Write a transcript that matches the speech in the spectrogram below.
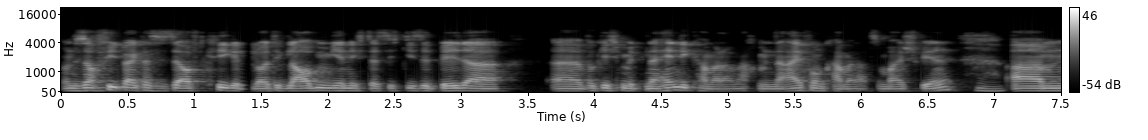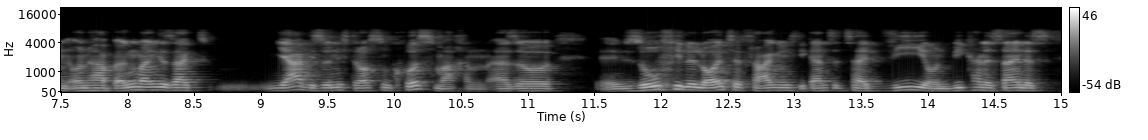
und das ist auch Feedback, das ich sehr oft kriege. Leute glauben mir nicht, dass ich diese Bilder äh, wirklich mit einer Handykamera mache, mit einer iPhone-Kamera zum Beispiel. Mhm. Ähm, und habe irgendwann gesagt, ja, wieso nicht daraus einen Kurs machen? Also äh, so viele Leute fragen mich die ganze Zeit, wie und wie kann es sein, dass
